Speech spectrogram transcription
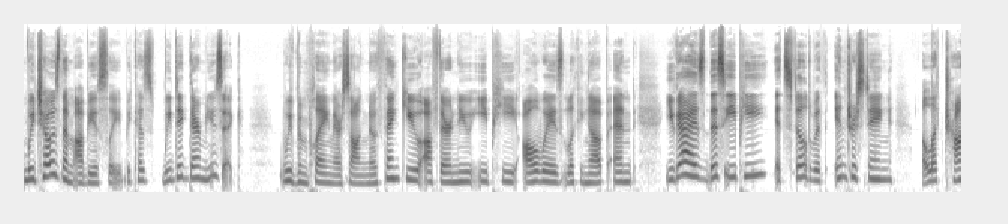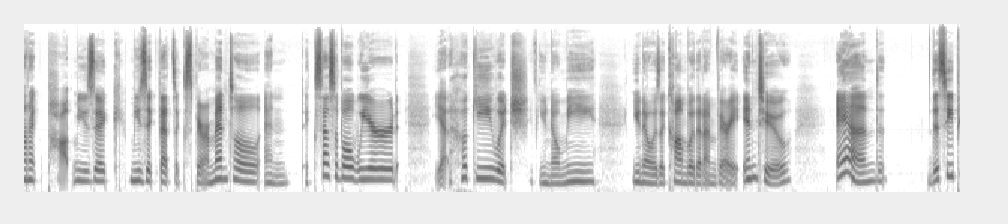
We chose them, obviously, because we dig their music. We've been playing their song No Thank You off their new EP, Always Looking Up. And you guys, this EP, it's filled with interesting electronic pop music, music that's experimental and accessible, weird, yet hooky, which, if you know me, you know, is a combo that I'm very into. And this EP,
